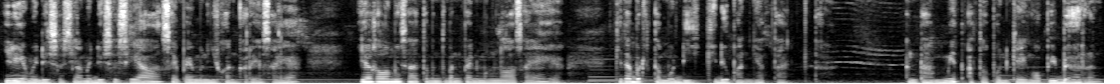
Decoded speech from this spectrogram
Jadi ya media sosial, media sosial, saya pengen menunjukkan karya saya. Ya kalau misalnya teman-teman pengen mengenal saya ya, kita bertemu di kehidupan nyata. Gitu. Entah meet ataupun kayak ngopi bareng,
